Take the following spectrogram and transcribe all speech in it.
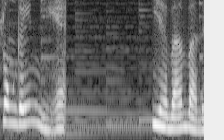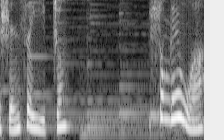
送给你。叶婉婉的神色一怔。送给我，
